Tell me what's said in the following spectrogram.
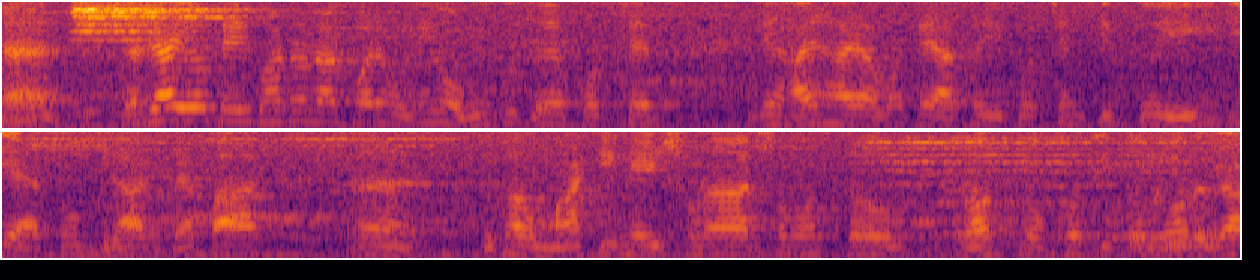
হ্যাঁ যাই হোক, এই ঘটনার পরে উনি অভিভূত হয়ে পড়ছেন যে, হায় হায়, আমাকে এত ই করছেন, কিন্তু এই যে এত বিরাট ব্যাপার হ্যাঁ কোথাও মাটি নেই সোনার সমস্ত, রত্ন খচিত দরজা,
